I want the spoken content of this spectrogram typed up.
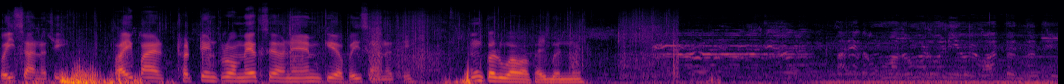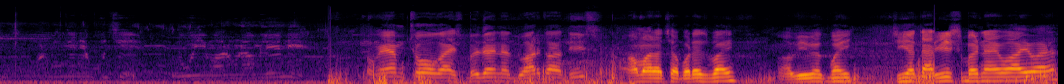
પૈસા નથી. ભાઈ પાસે થર્ટીન પ્રો મેક્સ છે અને એમ કે પૈસા નથી. શું કરવું આવા ભાઈબંધનું? તો કેમ છો ગાઈસ બધાને દ્વારકાધીશ. અમારા છે પરેશભાઈ. વિવેકભાઈ. જે હતા રીલ્સ બનાવવા આવ્યા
